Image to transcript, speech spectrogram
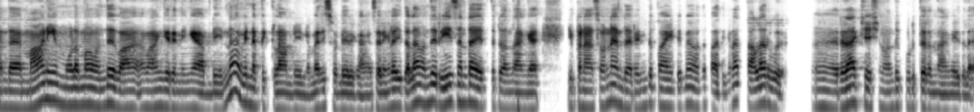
அந்த மானியம் மூலமாக வந்து வா வாங்கியிருந்தீங்க அப்படின்னா விண்ணப்பிக்கலாம் அப்படின்ற மாதிரி சொல்லியிருக்காங்க. சரிங்களா? இதெல்லாம் வந்து ரீசெண்டாக எடுத்துகிட்டு வந்தாங்க. இப்போ நான் சொன்ன இந்த ரெண்டு பாயிண்ட்டுமே வந்து பார்த்தீங்கன்னா தளர்வு ரிலாக்ஸேஷன் வந்து கொடுத்துருந்தாங்க இதில்.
